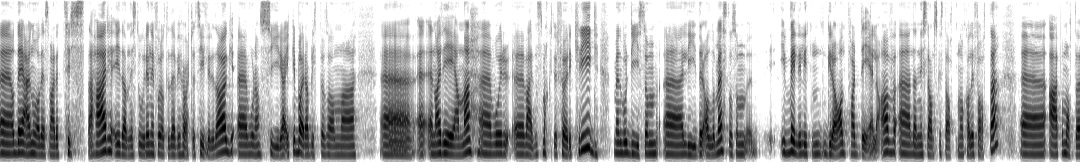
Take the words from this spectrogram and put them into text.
Eh, og Det er noe av det som er det triste her i den historien, i forhold til det vi hørte tidligere i dag. Eh, hvordan Syria ikke bare har blitt en sånn eh, en arena hvor verdens makter fører krig, men hvor de som lider aller mest, og som i veldig liten grad tar del av den islamske staten og kalifatet, er på en måte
